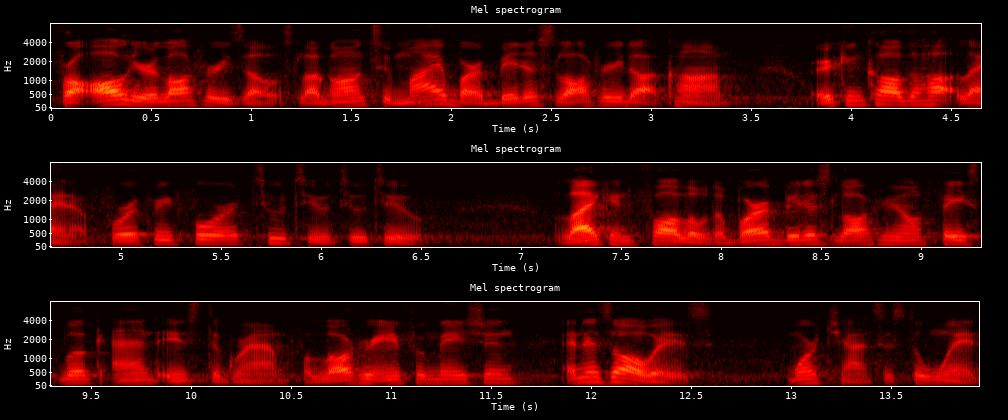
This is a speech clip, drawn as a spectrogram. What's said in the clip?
For all your lottery results, log on to mybarbadoslottery.com or you can call the hotline at 434-2222. Like and follow the Barbados Lottery on Facebook and Instagram for lottery information and as always, more chances to win.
